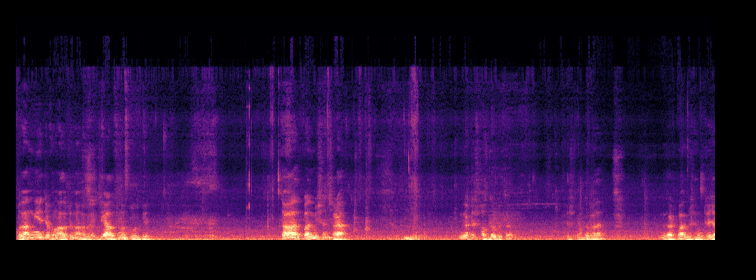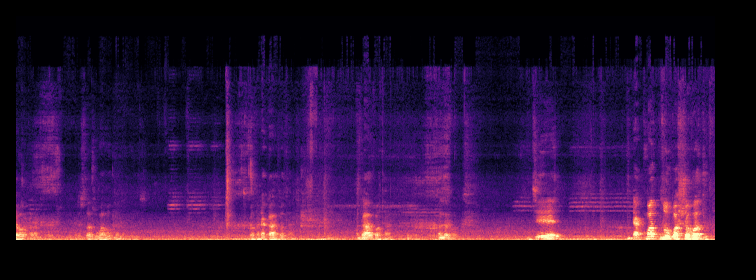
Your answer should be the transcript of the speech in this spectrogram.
কোরআন নিয়ে যখন আলোচনা হবে যে আলোচনা করবে তার পারমিশন ছাড়া তুমি একটা শব্দ করতে হবে শব্দ করা উইদাউট পারমিশন উঠে যাওয়া করা মধ্যে কথাটা কার কথা? কার কথা? যে একমাত্র উপাস্য হওয়ার যোগ্য।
